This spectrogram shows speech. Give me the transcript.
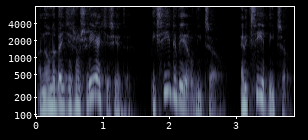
En dan een beetje zo'n sfeertje zitten. Ik zie de wereld niet zo. En ik zie het niet zo.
